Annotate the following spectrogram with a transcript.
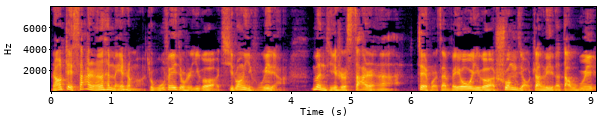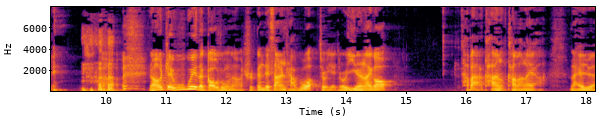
然后这仨人还没什么，就无非就是一个奇装异服一点儿。问题是仨人啊，这会儿在围殴一个双脚站立的大乌龟，啊然后这乌龟的高度呢是跟这仨人差不多，就是也就是一人来高。他爸看看完了呀，来一句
